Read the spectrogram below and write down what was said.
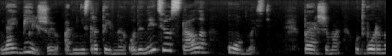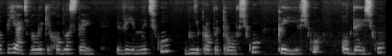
Найбільшою адміністративною одиницею стала область. Першими утворено п'ять великих областей: Вінницьку, Дніпропетровську, Київську, Одеську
